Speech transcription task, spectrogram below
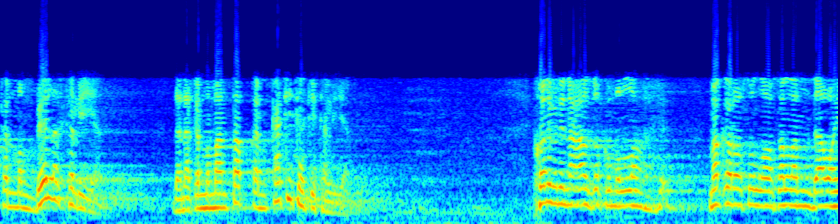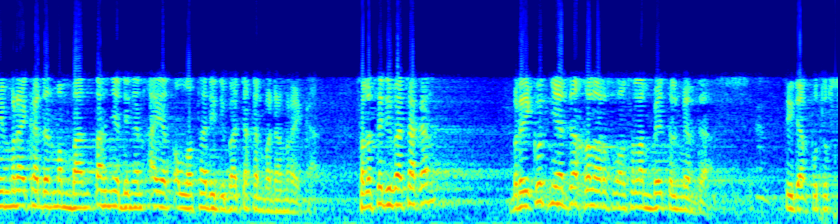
akan membela kalian dan akan memantapkan kaki-kaki kalian. Maka Rasulullah SAW dakwahi mereka dan membantahnya dengan ayat Allah tadi dibacakan pada mereka. Selesai dibacakan, berikutnya dakhala Rasulullah SAW Baitul Mirdas. Tidak putus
